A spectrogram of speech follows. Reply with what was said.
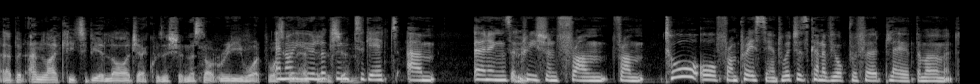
uh, but unlikely to be a large acquisition. That's not really what, what's and are going to you happen this looking to get um, earnings accretion from from Tor or from Prescient? Which is kind of your preferred play at the moment?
